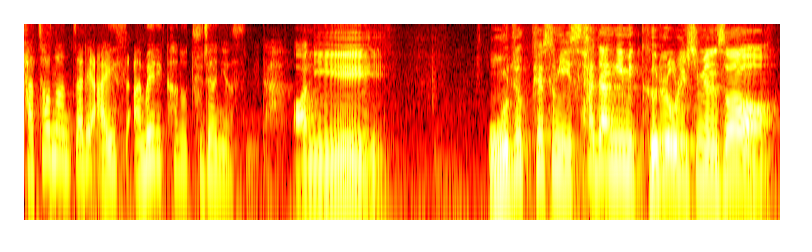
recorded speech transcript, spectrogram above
4천 원짜리 아이스 아메리카노 두 잔이었습니다. 아니 오죽했으면 이 사장님이 글을 올리시면서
